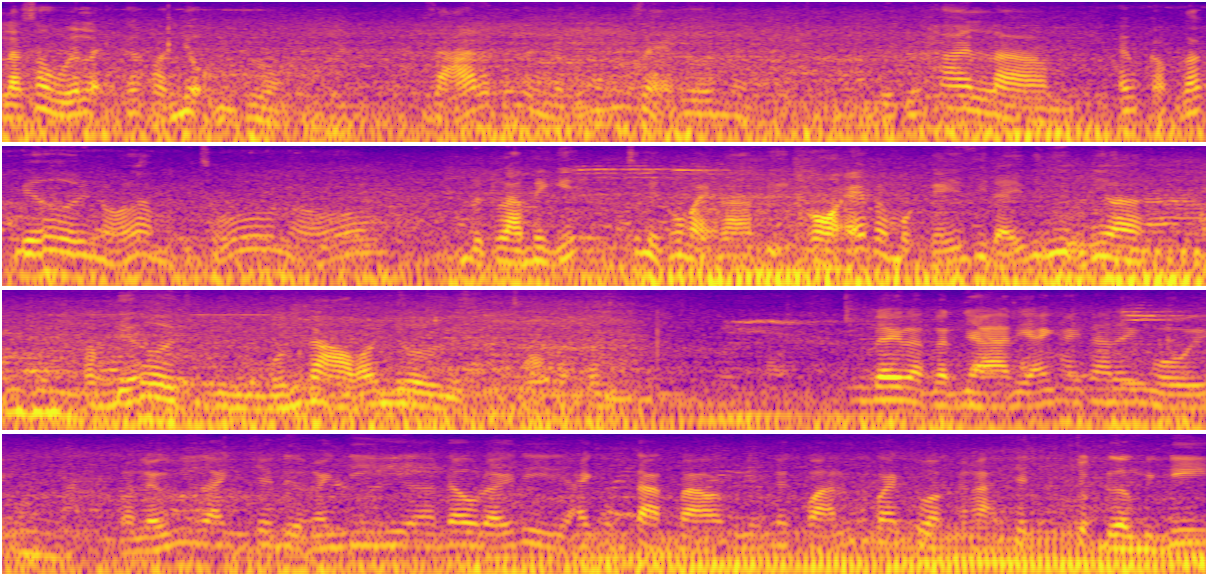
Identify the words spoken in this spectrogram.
Là so với lại các quán nhậu bình thường. Giá nó cũng thể là cũng rẻ hơn này. Cái thứ hai là em cảm giác bia hơi nó là một cái chỗ nó được làm mình ấy. Chứ mình không phải là bị gò ép vào một cái gì đấy. Ví dụ như là còn bia hơi thì mình muốn gào bao nhiêu thì cháu quan tâm đây là gần nhà thì anh hay ra đây ngồi còn nếu như anh trên đường anh đi ờ, đâu đấy thì anh cũng tạt vào những cái quán quen thuộc chẳng hạn trên trục đường mình đi.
